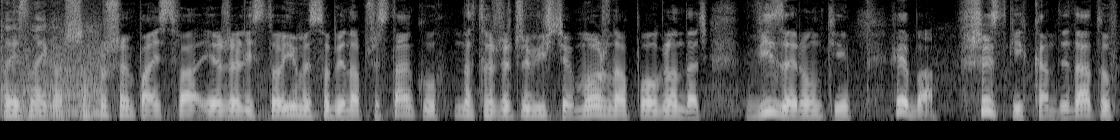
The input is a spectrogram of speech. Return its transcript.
To jest najgorsze. Proszę Państwa, jeżeli stoimy sobie na przystanku, no to rzeczywiście można pooglądać wizerunki chyba wszystkich kandydatów,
